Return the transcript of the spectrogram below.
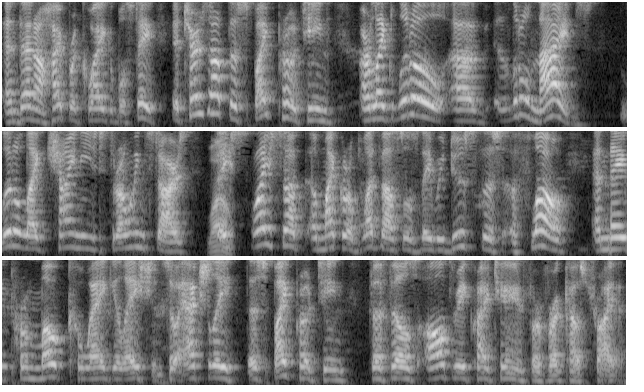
and then a hypercoagulable state. It turns out the spike protein are like little uh, little knives, little like Chinese throwing stars. Wow. They slice up uh, micro blood vessels. They reduce the uh, flow and they promote coagulation. So actually, the spike protein fulfills all three criterion for Virchow's triad.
